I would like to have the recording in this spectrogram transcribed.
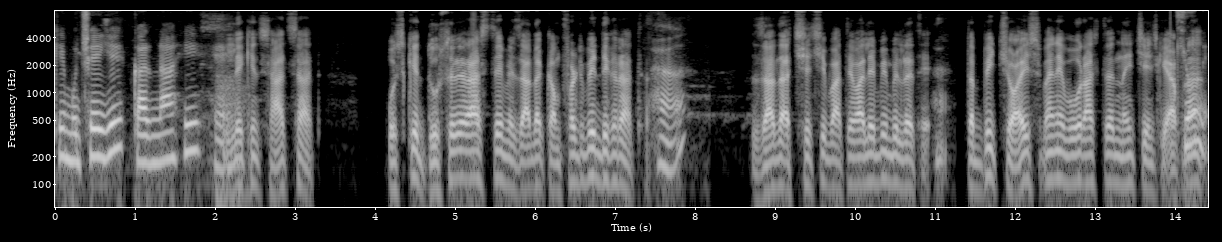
कि मुझे ये करना ही है। लेकिन साथ साथ उसके दूसरे रास्ते में ज़्यादा कंफर्ट भी दिख रहा था। हाँ। ज़्यादा अच्छी अच्छी बातें वाले भी मिल रहे थे। हाँ। तब भी चॉइस मैंने वो रास्ते नहीं चेंज किया अपना क्यों नहीं,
